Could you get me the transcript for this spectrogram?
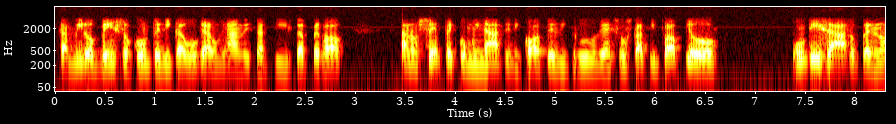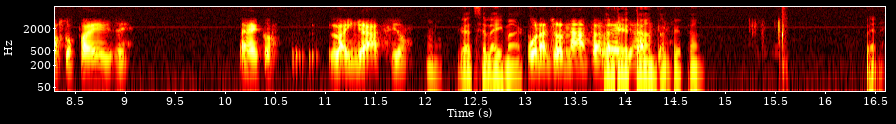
Camillo Benso Conte di Cavour, che era un grande statista, però hanno sempre combinato di cotte e di crude, sono stati proprio un disastro per il nostro paese. Ecco, la ringrazio. Mm, grazie a lei Marco. Buona giornata a lei. Altrettanto, altrettanto. Bene,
